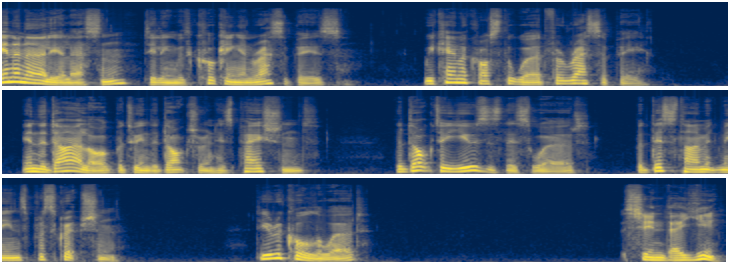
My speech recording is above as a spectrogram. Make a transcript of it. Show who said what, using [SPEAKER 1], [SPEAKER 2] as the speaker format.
[SPEAKER 1] In an earlier lesson, dealing with cooking and recipes, we came across the word for recipe. In the dialogue between the doctor and his patient, the doctor uses this word, but this time it means prescription. Do you recall the word?
[SPEAKER 2] Συνταγή.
